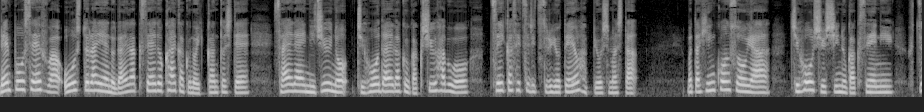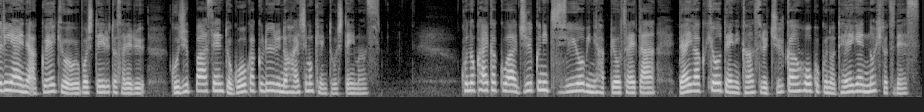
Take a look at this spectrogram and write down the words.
連邦政府はオーストラリアの大学制度改革の一環として最大20の地方大学学習ハブを追加設立する予定を発表しました。また貧困層や地方出身の学生に不釣り合いな悪影響を及ぼしているとされる50%合格ルールの廃止も検討しています。この改革は19日水曜日に発表された大学協定に関する中間報告の提言の一つです。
